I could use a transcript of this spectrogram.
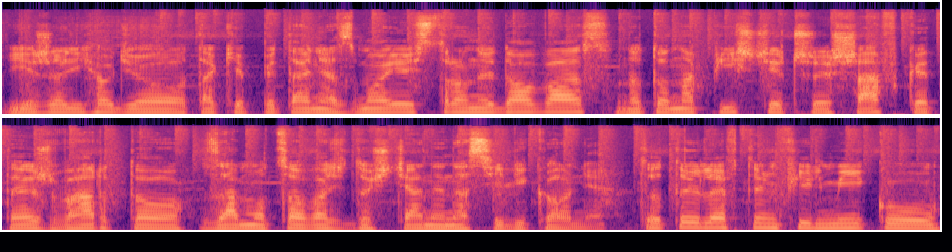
Jeżeli chodzi o takie pytania z mojej strony do Was, no to napiszcie, czy szafkę też warto zamocować do ściany na silikonie. To tyle w tym filmiku.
